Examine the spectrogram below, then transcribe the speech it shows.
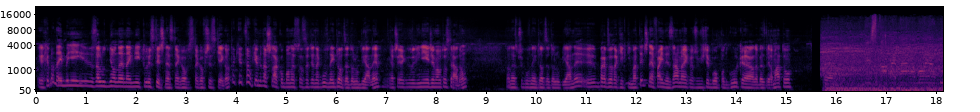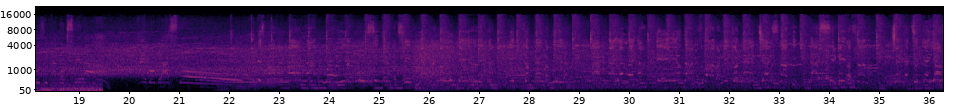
Y, Chyba najmniej zaludnione, najmniej turystyczne z tego, z tego wszystkiego. Takie całkiem na szlaku, bo one jest w zasadzie na głównej drodze do Lubliany. Znaczy, jak jeżeli nie jedziemy autostradą, to one jest przy głównej drodze do Lubliany. Y, Bardzo takie klimatyczne, fajny zamek. Oczywiście było pod górkę, ale bez dramatu.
